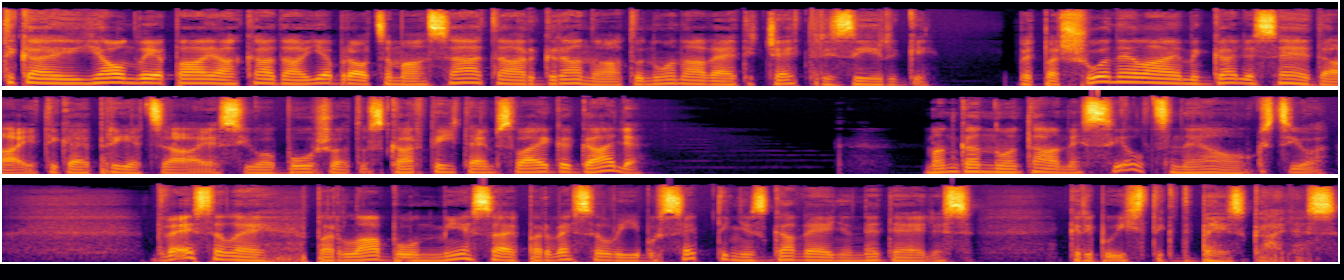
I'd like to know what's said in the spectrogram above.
Tikai jaunliepājā kādā iebraucamā sētā ar granātu nonāvēti četri zirgi, bet par šo nelaimi gaļa sēdāja tikai priecājas, jo būšot uz kartītēm svaiga gaļa. Man gan no tā ne silts, ne augsts, jo Dvēselē par labu un miesai par veselību septiņas gavēņa nedēļas gribu iztikt bez gaļas.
